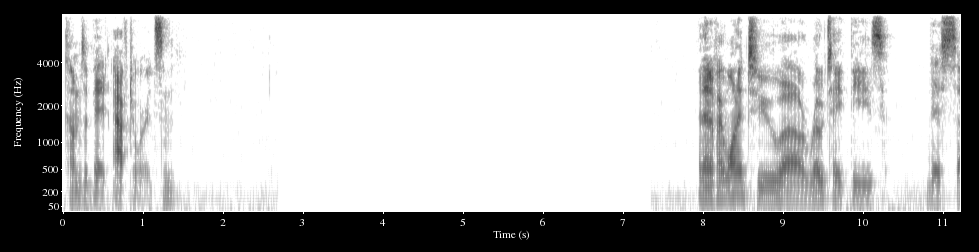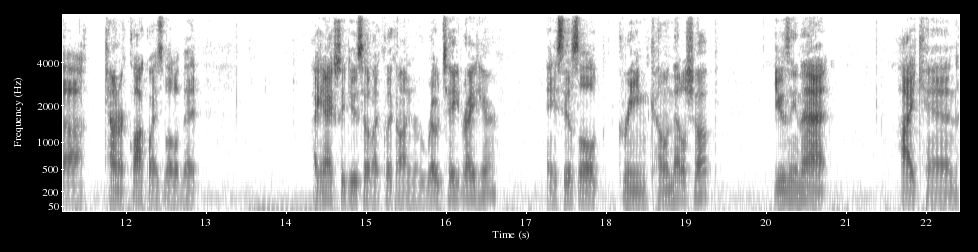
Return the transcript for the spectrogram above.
comes a bit afterwards. And then if I wanted to uh, rotate these this uh, counterclockwise a little bit, I can actually do so if I click on rotate right here. And you see this little green cone that'll show up. Using that, I can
